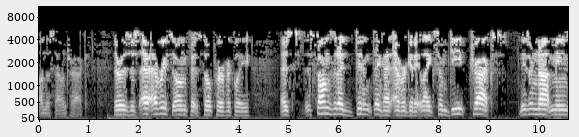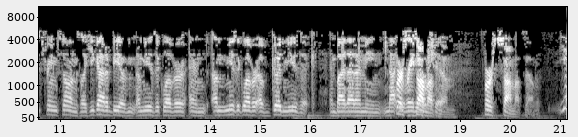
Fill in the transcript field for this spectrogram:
on the soundtrack. There was just every song fit so perfectly. It's songs that I didn't think I'd ever get it. Like some deep tracks. These are not mainstream songs. Like you got to be a, a music lover and a music lover of good music. And by that I mean not For your radio some of them. For some of them. Yeah,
